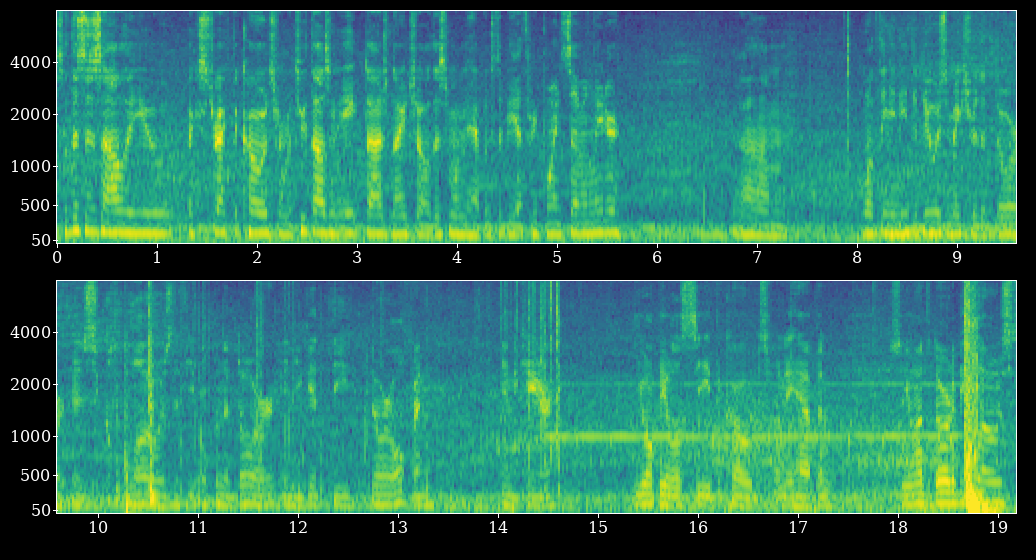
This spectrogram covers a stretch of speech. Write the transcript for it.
So this is how you extract the codes from a 2008 Dodge Nitro. This one happens to be a 3.7 liter. Um, one thing you need to do is make sure the door is closed. If you open the door and you get the door open indicator, you won't be able to see the codes when they happen. So you want the door to be closed.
